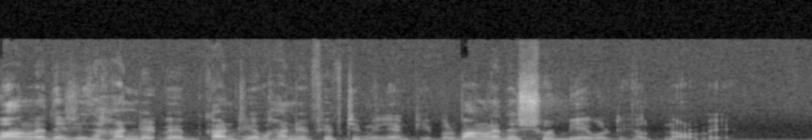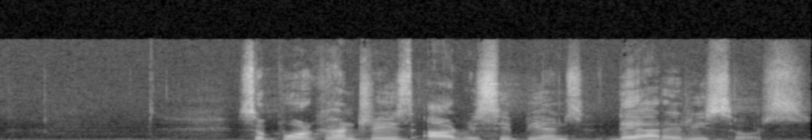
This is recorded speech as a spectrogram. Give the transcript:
Bangladesh is a, country of 150 million people. Bangladesh should be able to help Norway. So poor countries are recipients, they are a resource.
